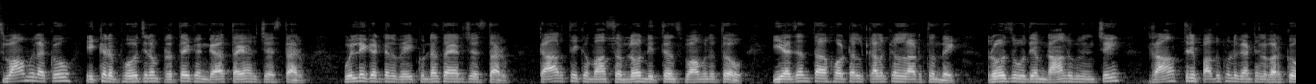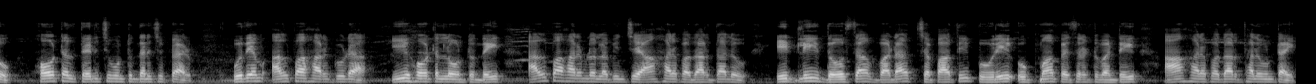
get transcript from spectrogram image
స్వాములకు ఇక్కడ భోజనం ప్రత్యేకంగా తయారు చేస్తారు. ఉల్లిగడ్డలు వేయకుండా తయారు చేస్తారు. కార్తీక మాసంలో నిత్యం స్వాములతో ఈ అజంతా హోటల్ కలకలలాడుతుంది రోజు ఉదయం నాలుగు నుంచి రాత్రి పదకొండు గంటల వరకు హోటల్ తెరిచి ఉంటుందని చెప్పారు. ఉదయం అల్పాహారం కూడా ఈ హోటల్లో ఉంటుంది. అల్పాహారంలో లభించే ఆహార పదార్థాలు ఇడ్లీ దోశ వడ చపాతి పూరి ఉప్మా పెసరట్టు వంటి ఆహార పదార్థాలు ఉంటాయి.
